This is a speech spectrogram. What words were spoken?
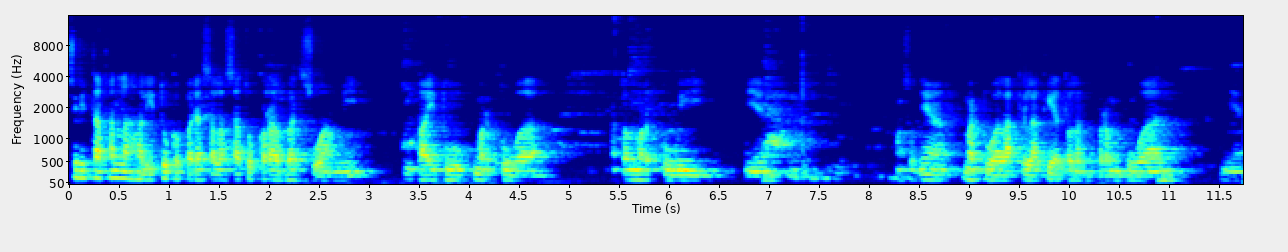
Ceritakanlah hal itu kepada salah satu kerabat suami, entah itu mertua atau mertui ya maksudnya mertua laki-laki atau perempuan ya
